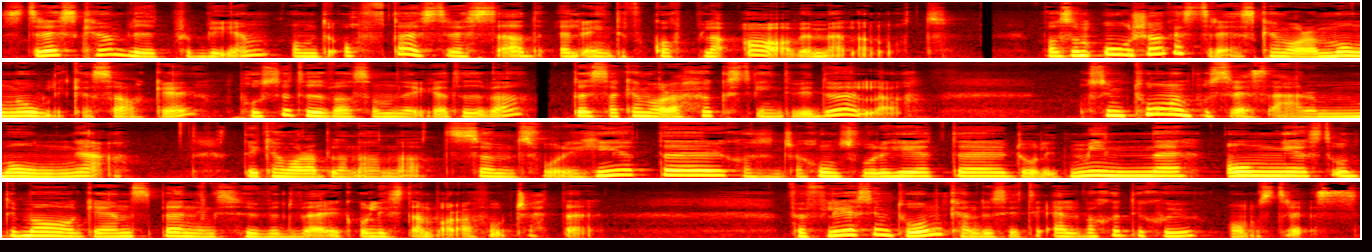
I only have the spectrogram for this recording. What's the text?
stress kan bli ett problem om du ofta är stressad eller inte får koppla av emellanåt. Vad som orsakar stress kan vara många olika saker, positiva som negativa. Dessa kan vara högst individuella. Och symptomen på stress är många. Det kan vara bland annat sömnsvårigheter, koncentrationssvårigheter, dåligt minne, ångest, ont i magen, spänningshuvudvärk och listan bara fortsätter. För fler symptom kan du se till 1177 om stress.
